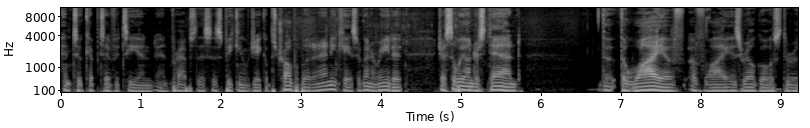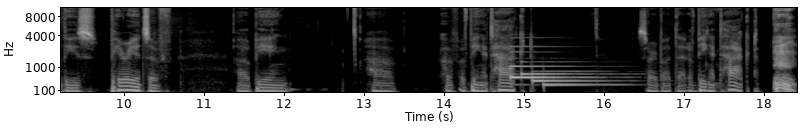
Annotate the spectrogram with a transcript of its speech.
into captivity, and, and perhaps this is speaking of Jacob's trouble, but in any case, we're going to read it just so we understand the, the why of, of why Israel goes through these periods of uh, being uh, of, of being attacked. Sorry about that, of being attacked.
